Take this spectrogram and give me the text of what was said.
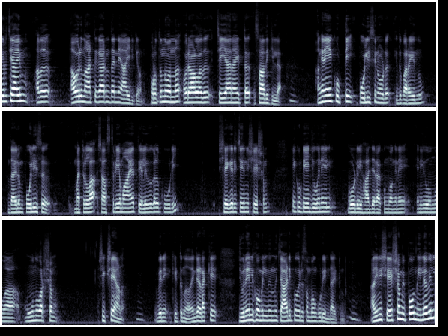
തീർച്ചയായും അത് ആ ഒരു നാട്ടുകാരൻ തന്നെ ആയിരിക്കണം. പുറത്തുനിന്ന് വന്ന് ഒരാൾ അത് ചെയ്യാനായിട്ട് സാധിക്കില്ല. അങ്ങനെ ഈ കുട്ടി പോലീസിനോട് ഇത് പറയുന്നു. എന്തായാലും പോലീസ് മറ്റുള്ള ശാസ്ത്രീയമായ തെളിവുകൾ കൂടി ശേഖരിച്ചതിന് ശേഷം ഈ കുട്ടിയെ ജുവനയിൽ ബോർഡിൽ ഹാജരാക്കുന്നു. അങ്ങനെ എനിക്ക് തോന്നുന്നു ആ മൂന്ന് വർഷം ശിക്ഷയാണ് ഇവന് കിട്ടുന്നത്. അതിന്റെ ഇടയ്ക്ക് ജുവനൈൽ ഹോമിൽ നിന്ന് ചാടിപ്പോയ ഒരു സംഭവം കൂടി ഉണ്ടായിട്ടുണ്ട്. അതിനുശേഷം ഇപ്പോൾ നിലവിൽ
